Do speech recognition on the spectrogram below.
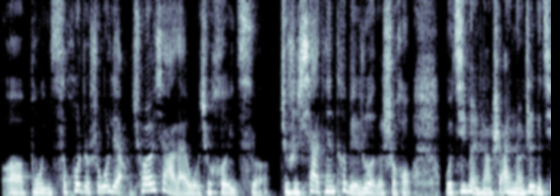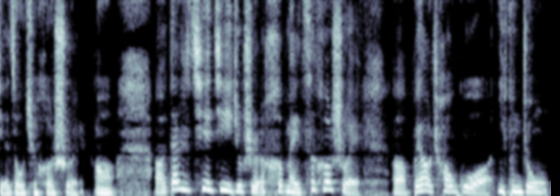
呃，补一次，或者是我两圈下来我去喝一次。就是夏天特别热的时候，我基本上是按照这个节奏去喝水啊呃，但是切记就是喝每次喝水，呃，不要超过一分钟。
